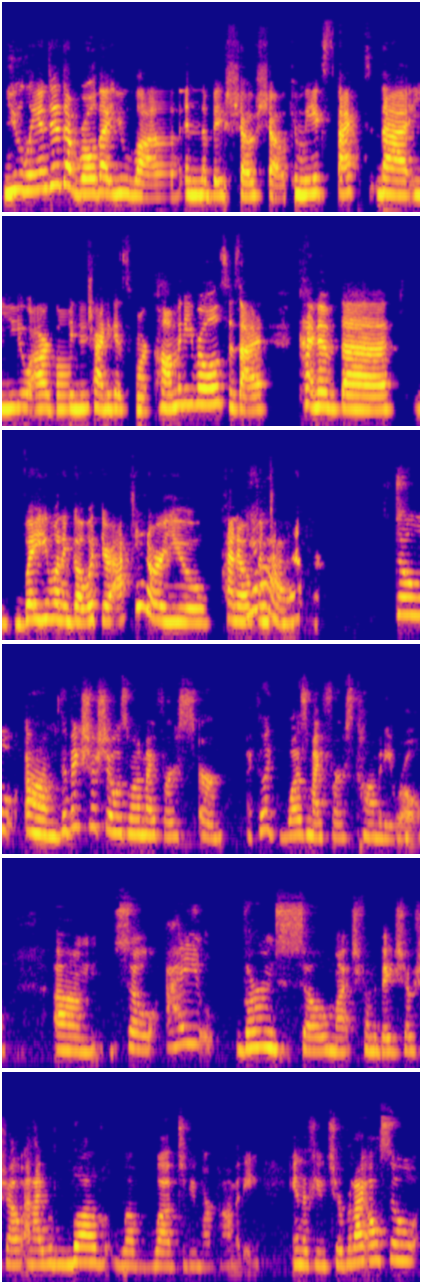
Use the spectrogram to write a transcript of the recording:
you landed a role that you love in the Big Show show. Can we expect that you are going to try to get some more comedy roles? Is that kind of the way you want to go with your acting, or are you kind of open yeah. to that? So um, the Big Show show was one of my first, or I feel like was my first comedy role. Um, so I learned so much from the Big Show show, and I would love, love, love to do more comedy in the future. But I also,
